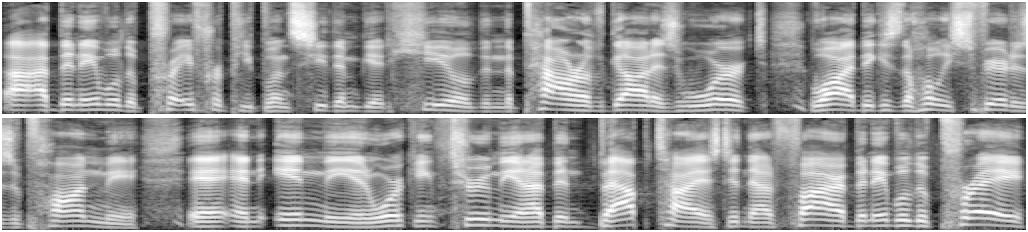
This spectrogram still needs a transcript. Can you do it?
I've been able to pray for people and see them get healed, and the power of God has worked. Why? Because the Holy Spirit is upon me and in me and working through me, and I've been baptized in that fire. I've been able to pray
